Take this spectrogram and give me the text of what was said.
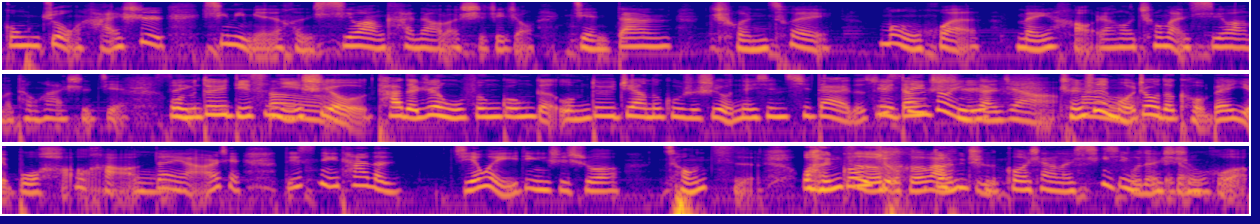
公众，还是心里面很希望看到的是这种简单、纯粹、梦幻、美好，然后充满希望的童话世界。我们对于迪士尼是嗯。有它的任务分工的，我们对于这样的故事是有内心期待的，所以当迪士尼就应该时这样《沉睡魔嗯咒》的口碑也不好，不好，嗯。对呀、而且迪士尼它的结尾一定是说，从此王公子主和王子过上了幸福的生生活，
